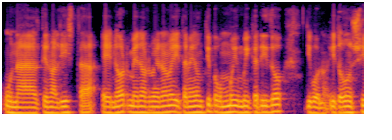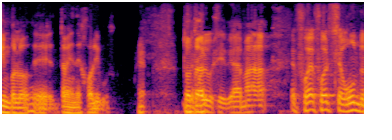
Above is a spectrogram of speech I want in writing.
una, tiene una lista enorme, enorme, enorme y también un tipo muy, muy querido y bueno, y todo un símbolo de, también de Hollywood. Total. Sí, además, fue, fue el segundo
